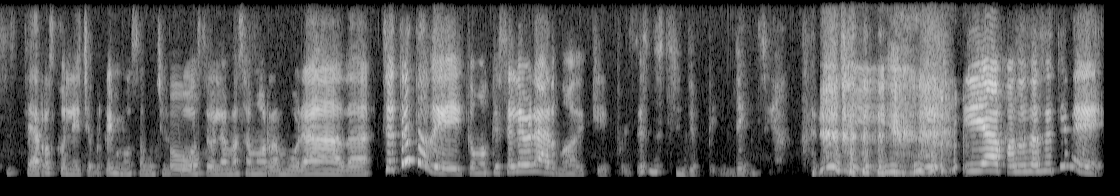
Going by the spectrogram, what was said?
es este arroz con leche, porque a mí me gusta mucho el oh. postre o la mazamorra morada. Se trata de como que celebrar, ¿no? De que pues es nuestra independencia. y ya, pues, o sea, se tiene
